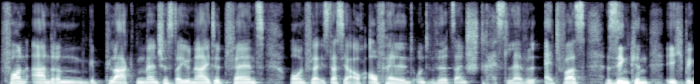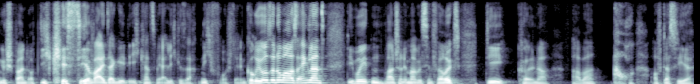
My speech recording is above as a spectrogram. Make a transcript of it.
von anderen geplagten Manchester United-Fans. Und vielleicht ist das ja auch aufhellend und wird sein Stresslevel etwas sinken. Ich bin gespannt, ob die Kiste hier weitergeht. Ich kann es mir ehrlich gesagt nicht vorstellen. Kuriose Nummer aus England. Die Briten waren schon immer ein bisschen verrückt. Die Kölner aber auch, auf dass wir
